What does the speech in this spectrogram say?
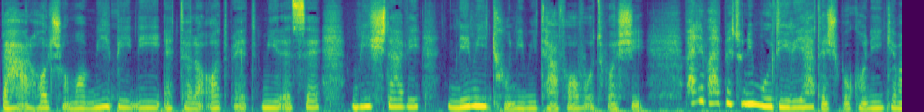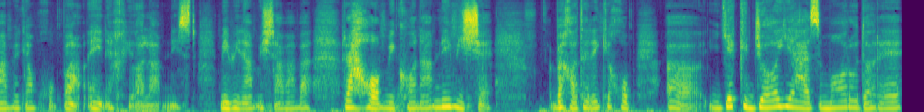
به هر حال شما می‌بینی اطلاعات بهت می‌رسه میشنوی نمی‌تونی بی تفاوت باشی. ولی باید بتونی مدیریتش بکنی. که من بگم خب عین خیالم نیست. می‌بینم میشنوم و رها می‌کنم. نمیشه. به خاطر اینکه خب یک جایی از ما رو داره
